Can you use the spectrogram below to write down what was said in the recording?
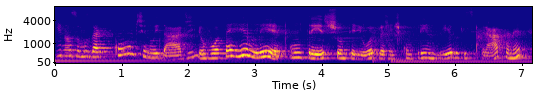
e nós vamos dar continuidade. Eu vou até reler um trecho anterior para a gente compreender do que se trata, né?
